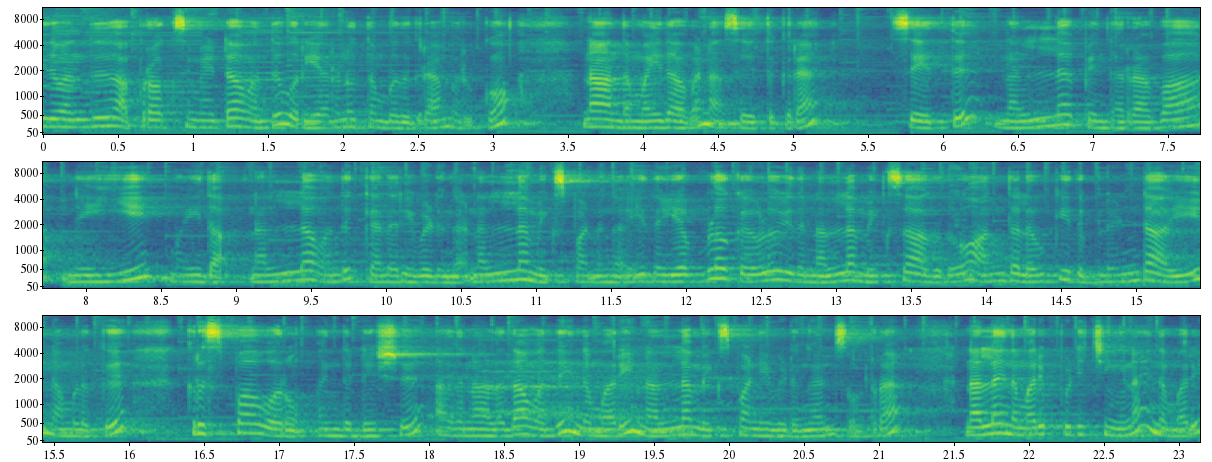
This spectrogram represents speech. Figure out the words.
இது வந்து அப்ராக்சிமேட்டாக வந்து ஒரு இரநூத்தம்பது கிராம் இருக்கும். நான் அந்த மைதாவை நான் சேர்த்துக்கிறேன். சேர்த்து நல்லா இப்போ இந்த ரவா நெய் மைதா நல்லா வந்து கிளறி விடுங்க. நல்லா மிக்ஸ் பண்ணுங்கள் இது எவ்வளோக்கு எவ்வளோ இது நல்லா மிக்ஸ் ஆகுதோ அந்தளவுக்கு இது பிளெண்ட் ஆகி நம்மளுக்கு கிறிஸ்பாக வரும் இந்த டிஷ்ஷு அதனால தான் வந்து இந்த மாதிரி நல்லா மிக்ஸ் பண்ணி விடுங்கன்னு சொல்கிறேன் நல்லா இந்த மாதிரி பிடிச்சிங்கன்னா இந்த மாதிரி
